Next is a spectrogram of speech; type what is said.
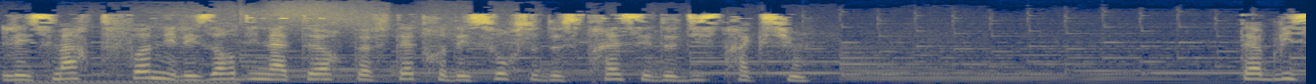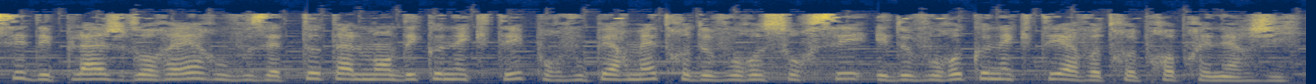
Les smartphones et les ordinateurs peuvent être des sources de stress et de distraction. Établissez des plages horaires où vous êtes totalement déconnecté pour vous permettre de vous ressourcer et de vous reconnecter à votre propre énergie.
